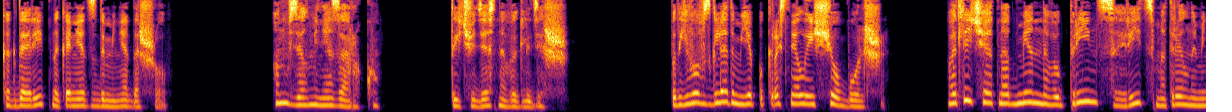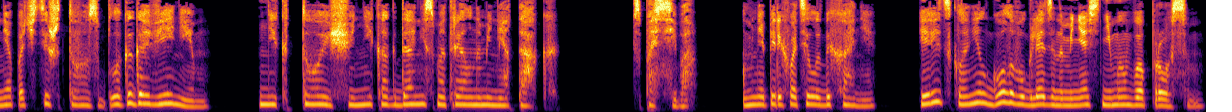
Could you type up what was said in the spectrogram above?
когда Рид наконец до меня дошел. Он взял меня за руку. «Ты чудесно выглядишь». Под его взглядом я покраснела еще больше. В отличие от надменного принца, Рид смотрел на меня почти что с благоговением. Никто еще никогда не смотрел на меня так. «Спасибо». У меня перехватило дыхание, и Рид склонил голову, глядя на меня с немым вопросом.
